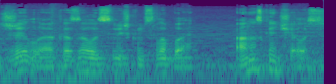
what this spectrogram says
Джелла оказалась слишком слаба. Она скончалась.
